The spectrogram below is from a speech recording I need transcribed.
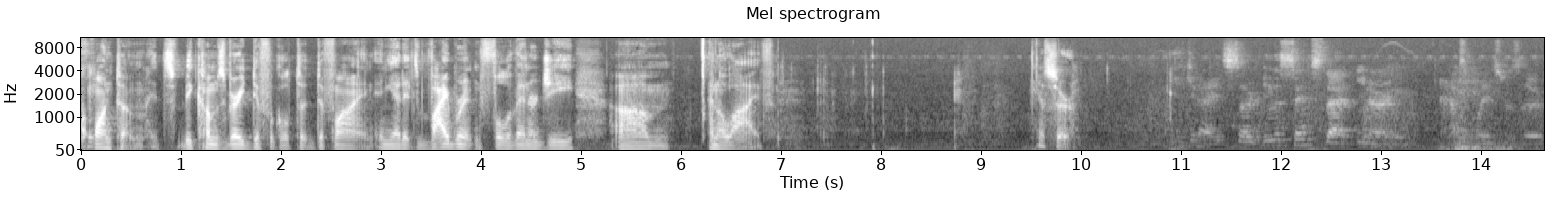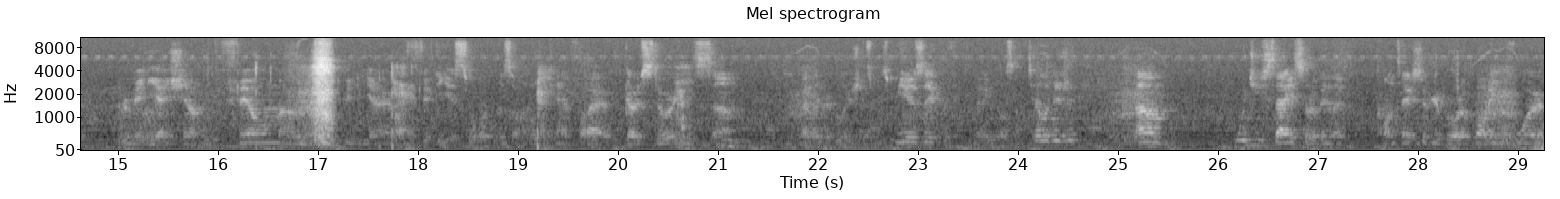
quantum. It becomes very difficult to define, and yet it's vibrant and full of energy um, and alive. Yes, sir. would you say, sort of in the context of your broader body of work,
